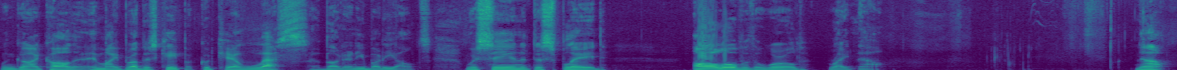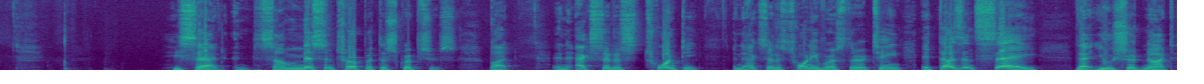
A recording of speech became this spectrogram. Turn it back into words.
when God called it, and my brother's keeper could care less about anybody else. We're seeing it displayed all over the world right now. Now, he said, and some misinterpret the scriptures, but in Exodus 20, in Exodus 20, verse 13, it doesn't say that you should not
